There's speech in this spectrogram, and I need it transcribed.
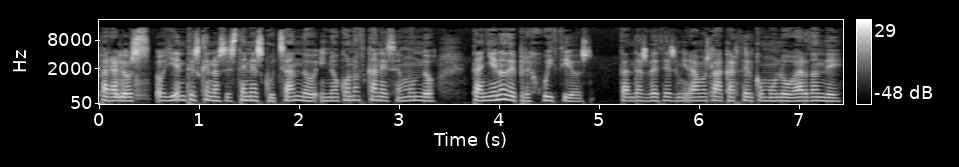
Para los oyentes que nos estén escuchando y no conozcan ese mundo tan lleno de prejuicios, tantas veces miramos la cárcel como un lugar donde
